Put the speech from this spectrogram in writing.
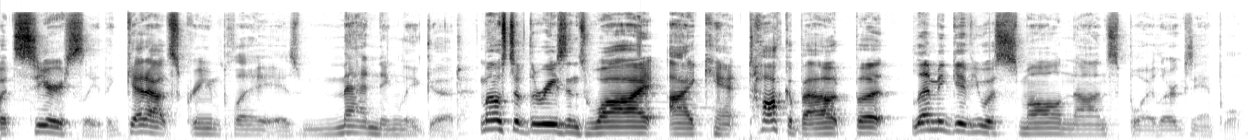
But seriously, the Get Out screenplay is maddeningly good. Most of the reasons why I can't talk about, but let me give you a small non spoiler example.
